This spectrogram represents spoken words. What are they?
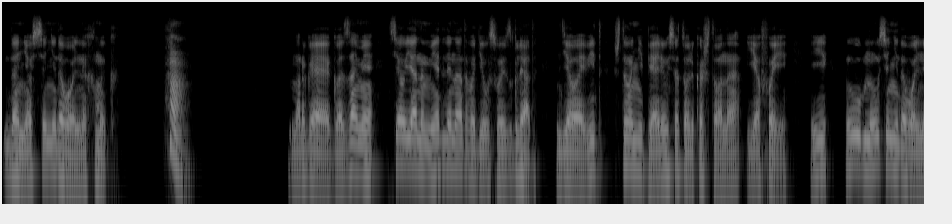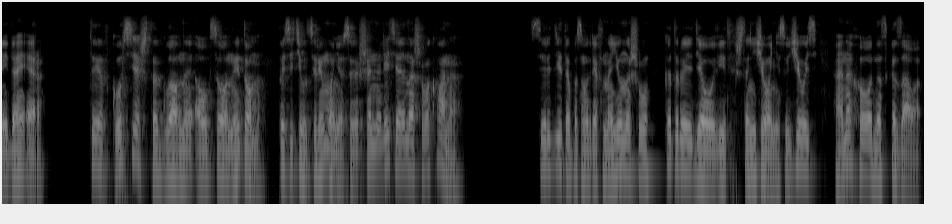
донесся недовольный хмык. «Хм...» Моргая глазами, Сяо Ян медленно отводил свой взгляд, делая вид, что он не пялился только что на Яфэй, и улыбнулся недовольный ДР. «Ты в курсе, что главный аукционный дом посетил церемонию совершеннолетия нашего клана. Сердито посмотрев на юношу, который делал вид, что ничего не случилось, она холодно сказала.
